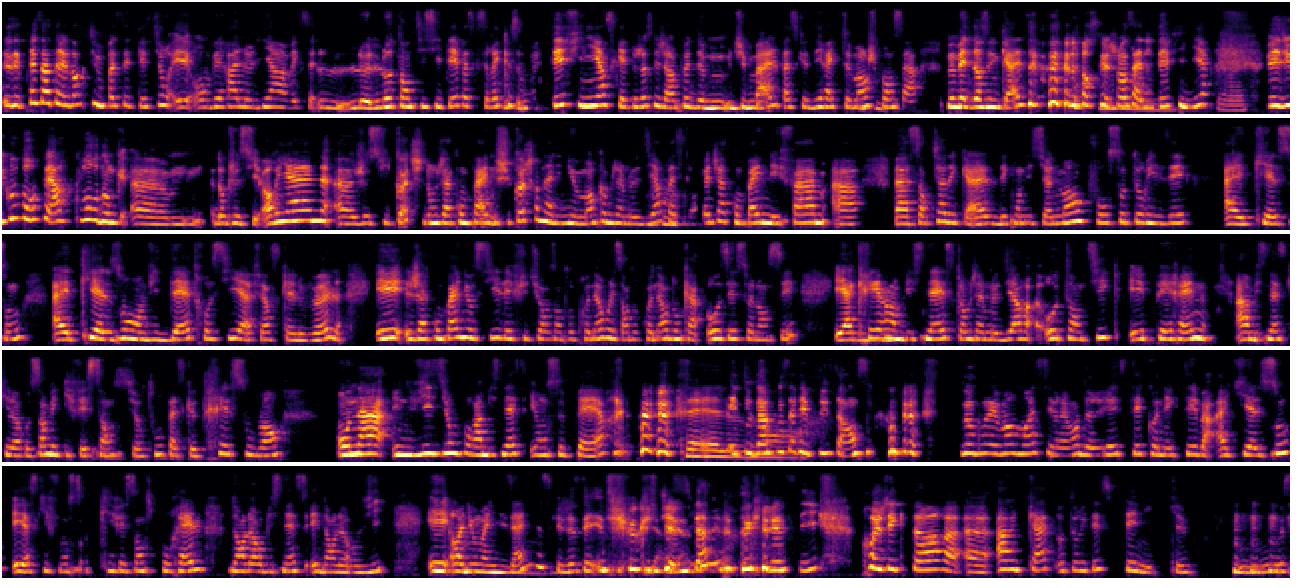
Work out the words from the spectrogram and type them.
C'est très intéressant que tu me poses cette question et on verra le lien avec l'authenticité parce que c'est vrai que mm définir, c'est quelque chose que j'ai un peu de, du mal parce que directement, je mm-hmm. pense à me mettre dans une case lorsque je pense à le mm-hmm. définir. Mais du coup, pour faire court, donc, euh, donc je suis Oriane, euh, je suis coach. Donc, j'accompagne, je suis coach en alignement, comme j'aime le dire, parce qu'en fait, j'accompagne les femmes à, bah, sortir des cases, des conditionnements pour s'autoriser à être qui elles sont, à être qui elles ont envie d'être aussi, à faire ce qu'elles veulent. Et j'accompagne aussi les futurs entrepreneurs ou les entrepreneurs donc à oser se lancer et à créer mhm. un business, comme j'aime le dire, authentique et pérenne, un business qui leur ressemble et qui fait sens surtout parce que très souvent, on a une vision pour un business et on se perd. et tout d'un coup, ça fait plus sens. Donc vraiment, moi, c'est vraiment de rester connecté bah, à qui elles sont et à ce qui, font, qui fait sens pour elles dans leur business et dans leur vie. Et en Human Design, parce que je sais du coup que tu aimes ça, donc je suis projecteur euh, 1-4 autorité splénique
